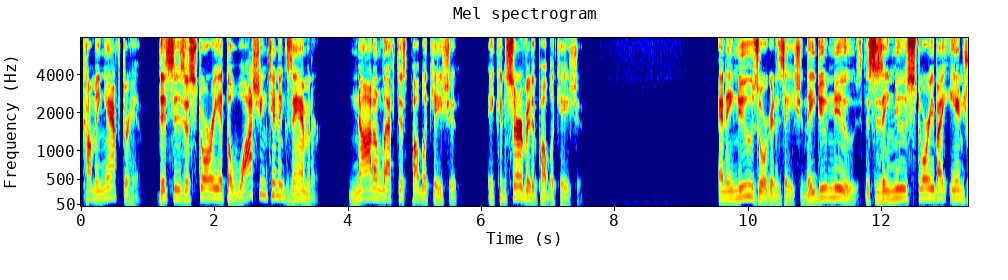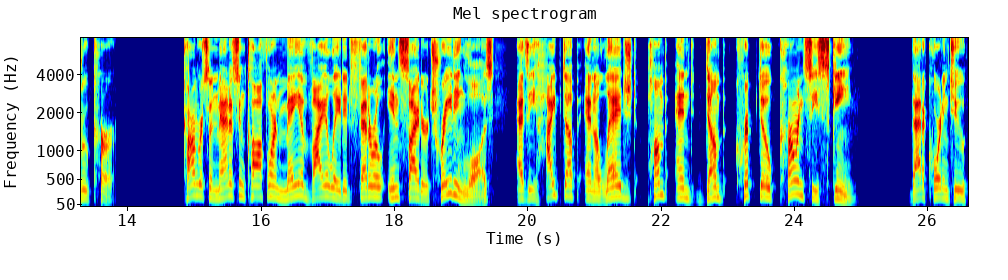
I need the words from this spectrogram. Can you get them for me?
coming after him. This is a story at the Washington Examiner, not a leftist publication, a conservative publication and a news organization. They do news. This is a news story by Andrew Kerr. Congressman Madison Cawthorn may have violated federal insider trading laws as he hyped up an alleged pump and dump cryptocurrency scheme. That, according to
